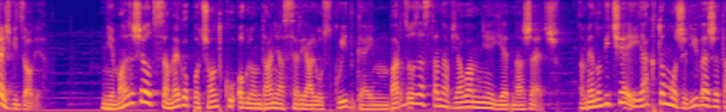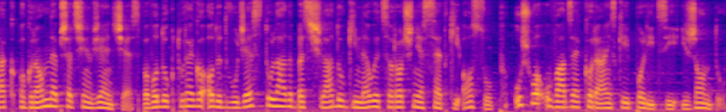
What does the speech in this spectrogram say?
Cześć widzowie! Niemalże od samego początku oglądania serialu Squid Game bardzo zastanawiała mnie jedna rzecz. A mianowicie, jak to możliwe, że tak ogromne przedsięwzięcie, z powodu którego od 20 lat bez śladu ginęły corocznie setki osób, uszło uwadze koreańskiej policji i rządu?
